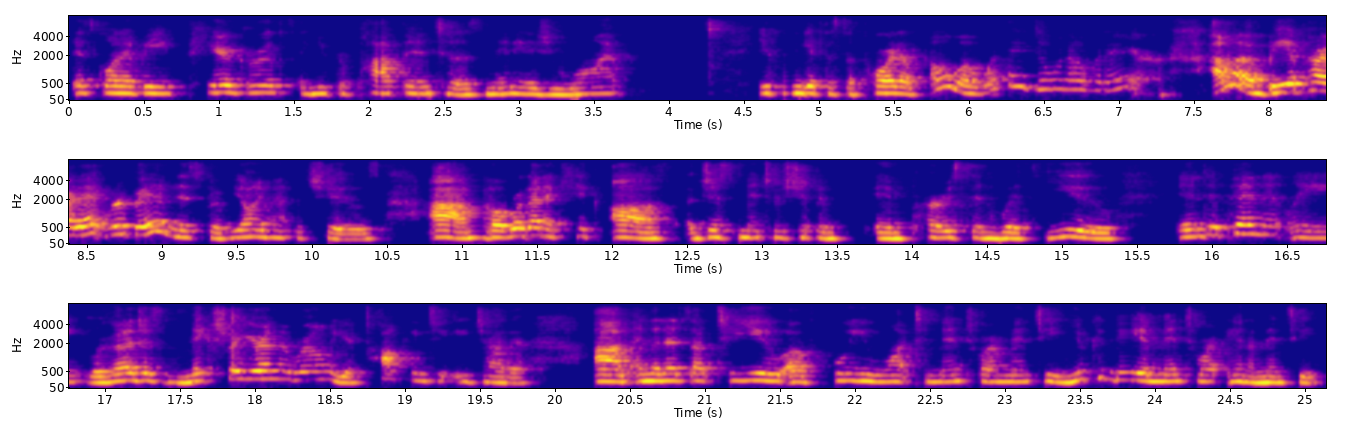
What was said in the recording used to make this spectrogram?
It's going to be peer groups, and you can pop into as many as you want. You can get the support of, oh, well, what they doing over there? I'm going to be a part of that group and this group. You don't even have to choose. Um, but we're going to kick off just mentorship in, in person with you independently. We're going to just make sure you're in the room you're talking to each other. Um, and then it's up to you of who you want to mentor, mentee. You can be a mentor and a mentee.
